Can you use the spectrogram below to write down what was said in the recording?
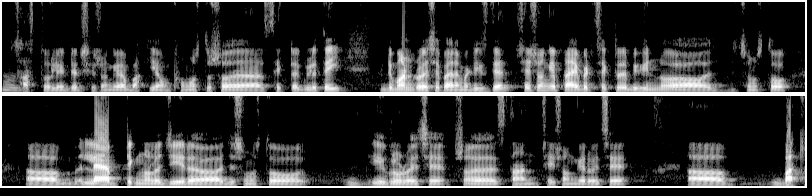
স্বাস্থ্য রিলেটেড সে সঙ্গে বাকি সমস্ত সেক্টরগুলিতেই ডিমান্ড রয়েছে প্যারামেডিক্সদের সেই সঙ্গে প্রাইভেট সেক্টরে বিভিন্ন যে সমস্ত ল্যাব টেকনোলজির যে সমস্ত এগুলো রয়েছে স্থান সেই সঙ্গে রয়েছে বাকি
